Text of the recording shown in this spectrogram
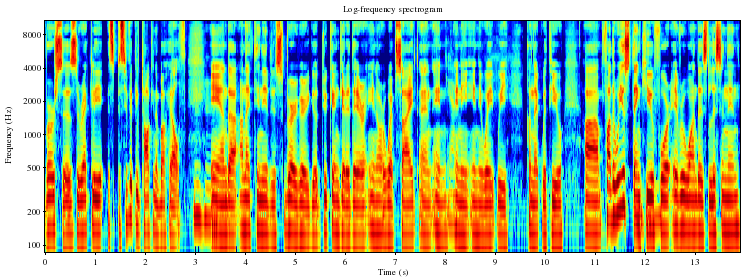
verses directly, specifically talking about health, and uh, and I think it is very very good. You can get it there in our website and in Yeah. any any way we connect with you. Uh, Father, we just thank you for everyone that's listening.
